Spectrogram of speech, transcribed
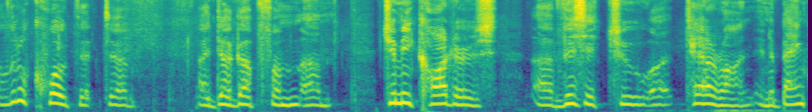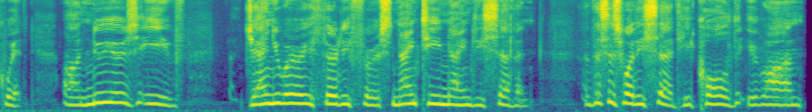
a little quote that uh, I dug up from um, Jimmy Carter's uh, visit to uh, Tehran in a banquet on New Year's Eve January 31st, 1997. This is what he said. He called Iran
